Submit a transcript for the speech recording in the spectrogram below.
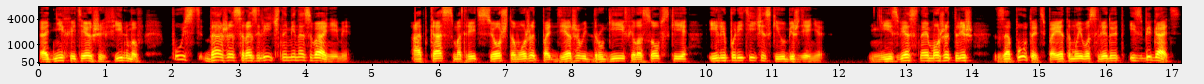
одних и тех же фильмов – пусть даже с различными названиями. Отказ смотреть все, что может поддерживать другие философские или политические убеждения. Неизвестное может лишь запутать, поэтому его следует избегать.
